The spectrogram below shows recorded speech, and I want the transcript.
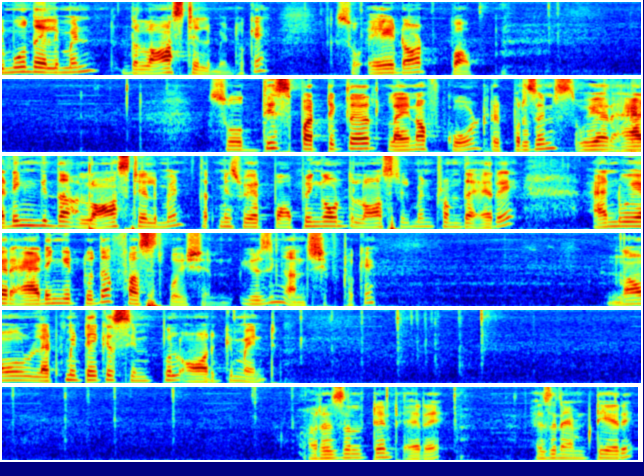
remove the element the last element okay? So a dot pop. So this particular line of code represents we are adding the last element. That means we are popping out the last element from the array and we are adding it to the first position using unshift okay? Now let me take a simple argument resultant array as an empty array.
